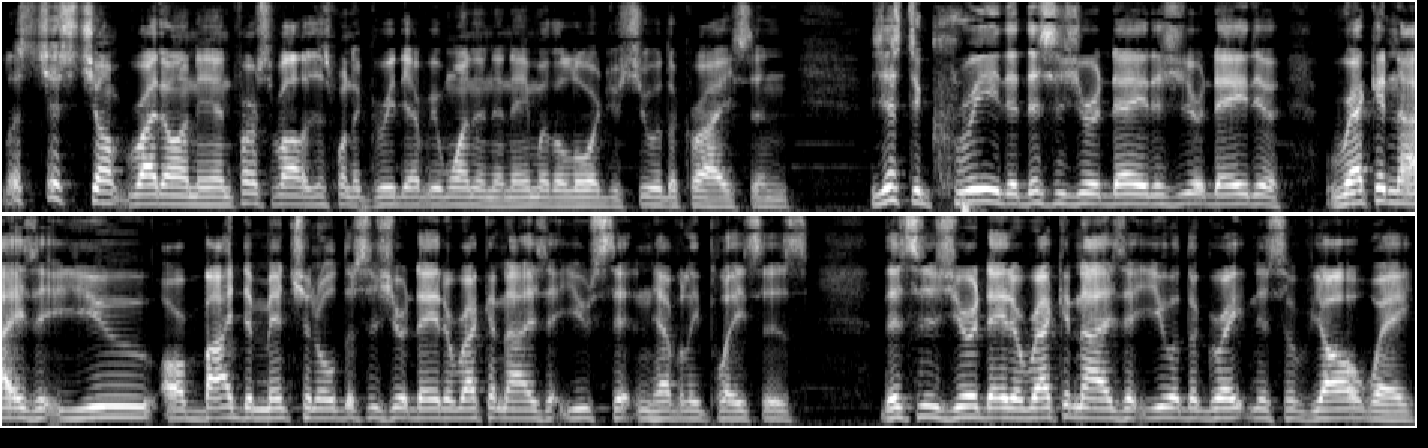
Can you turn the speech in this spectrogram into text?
Let's just jump right on in. First of all, I just want to greet everyone in the name of the Lord Yeshua the Christ and just decree that this is your day. This is your day to recognize that you are bidimensional. This is your day to recognize that you sit in heavenly places. This is your day to recognize that you are the greatness of Yahweh.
